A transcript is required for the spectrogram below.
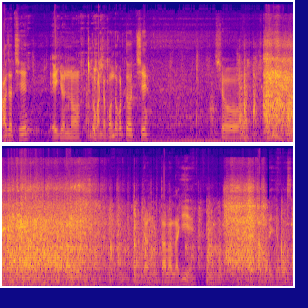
কাজ আছে এই জন্য দোকানটা বন্ধ করতে হচ্ছে। সো ডান তালা লাগিয়ে তাড়াতাড়ি যাব আজকে।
